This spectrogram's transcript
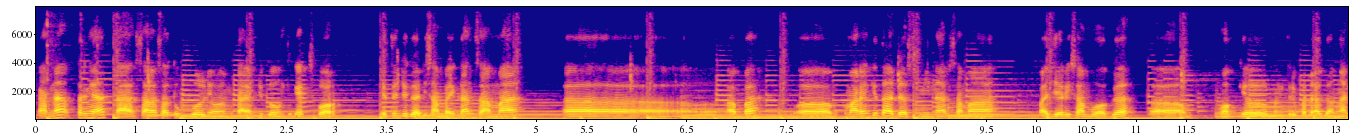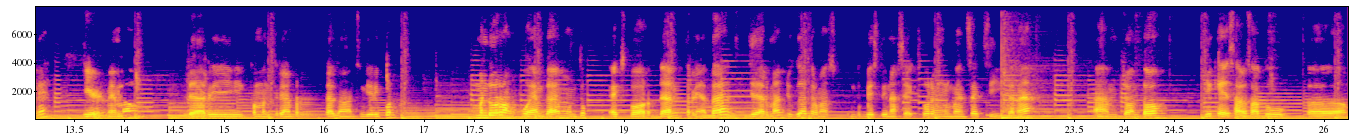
Karena ternyata salah satu goalnya UMKM juga untuk ekspor. Itu juga disampaikan sama eh, apa eh, kemarin kita ada seminar sama Pak Jerry Sambuaga, eh, wakil Menteri Perdagangan ya. Iya. Memang dari Kementerian Perdagangan sendiri pun mendorong UMKM untuk ekspor. Dan ternyata Jerman juga termasuk untuk destinasi ekspor yang lumayan seksi. Karena um, contoh dia kayak salah satu um,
